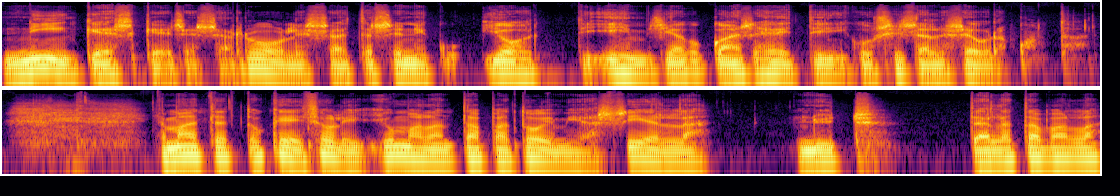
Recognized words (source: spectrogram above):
niin keskeisessä roolissa, että se niinku johti ihmisiä, koko ajan se heitti niinku sisälle seurakuntaan. Ja mä ajattelin, että okei, se oli Jumalan tapa toimia siellä nyt tällä tavalla.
